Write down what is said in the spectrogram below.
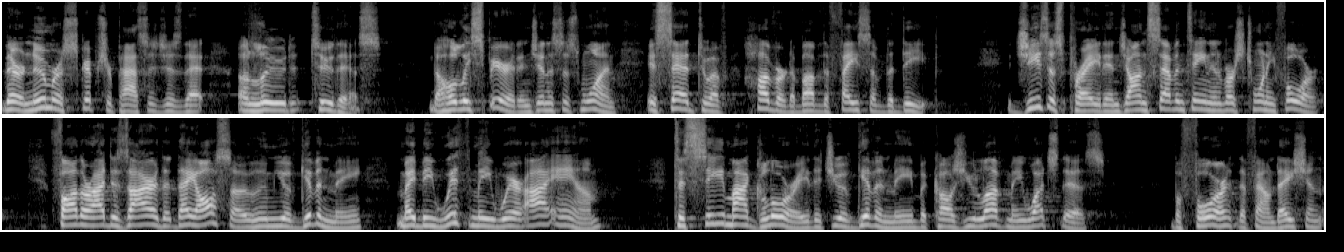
There are numerous scripture passages that allude to this. The Holy Spirit in Genesis 1 is said to have hovered above the face of the deep. Jesus prayed in John 17 and verse 24 Father, I desire that they also, whom you have given me, may be with me where I am, to see my glory that you have given me because you love me. Watch this before the foundation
